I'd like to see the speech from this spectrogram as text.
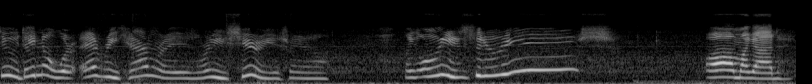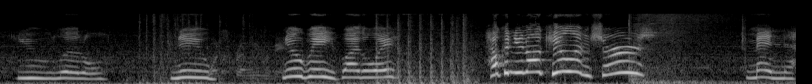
Dude, they know where every camera is. Are you serious right now? Like, are serious? Oh my god, you little noob. Newbie, by the way. How can you not kill him, sirs? Men.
